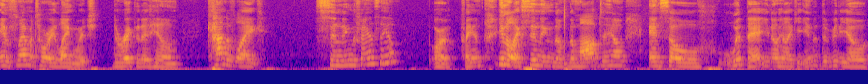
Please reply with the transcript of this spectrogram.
inflammatory language directed at him, kind of like sending the fans to him or fans, you know, like sending the, the mob to him. And so with that, you know, he like he ended the video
